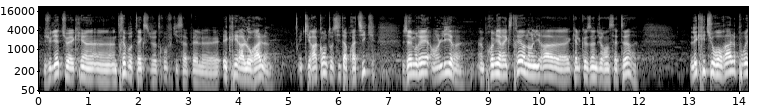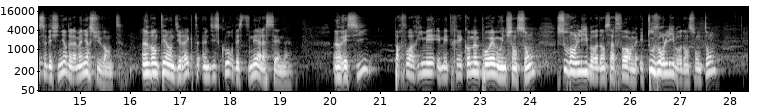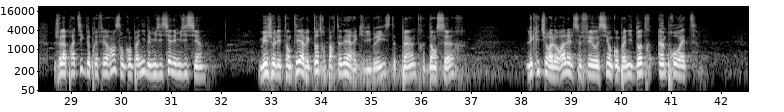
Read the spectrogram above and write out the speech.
Juliette, tu as écrit un, très beau texte, je trouve, qui s'appelle euh, Écrire à l'oral, et qui raconte aussi ta pratique. J'aimerais en lire un premier extrait, on en lira euh, quelques-uns durant cette heure. L'écriture orale pourrait se définir de la manière suivante inventer en direct un discours destiné à la scène. Un récit, parfois rimé et métré comme un poème ou une chanson, souvent libre dans sa forme et toujours libre dans son ton, je la pratique de préférence en compagnie de musiciennes et musiciens. Mais je l'ai tenté avec d'autres partenaires, équilibristes, peintres, danseurs. L'écriture à l'oral, elle se fait aussi en compagnie d'autres improètes.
